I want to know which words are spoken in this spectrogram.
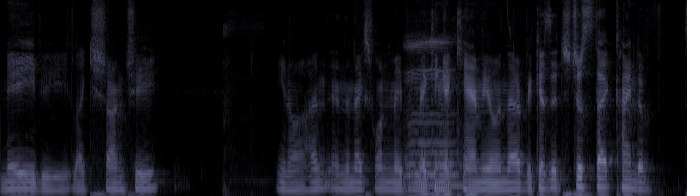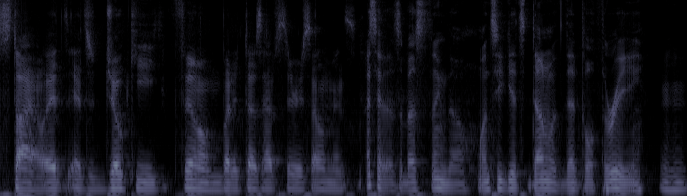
maybe like Shang Chi. You know, in, in the next one, maybe making a Mm. cameo in there because it's just that kind of style. It, it's a jokey film, but it does have serious elements. I say that's the best thing though. Once he gets done with Deadpool 3 Mhm.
